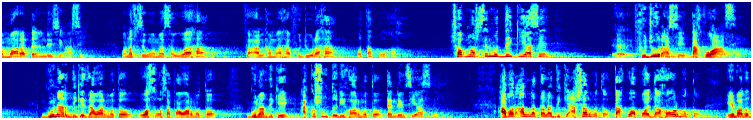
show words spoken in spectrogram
আমার আর টেন্ডেন্সি আছে অনফসে ওয়ামা সাউহা ফা আলহামাহা ফুজুরাহা ও তাকোয়াহা সব নফসের মধ্যে কি আছে ফুজুর আছে তাকোয়া আছে গুনার দিকে যাওয়ার মতো ওয়াসা পাওয়ার মতো, গুনার দিকে আকর্ষণ তৈরি হওয়ার মতো টেন্ডেন্সি আছে আবার আল্লাহ তালার দিকে আসার মতো তাকুয়া পয়দা হওয়ার মতো, এবাদত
